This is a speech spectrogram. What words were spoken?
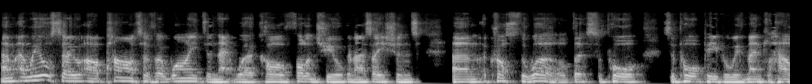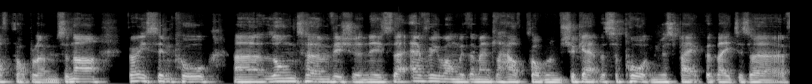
Um, and we also are part of a wider network of voluntary organisations um, across the world that support support people with mental health problems. And our very simple uh, long term vision is that everyone with a mental health problem should get the support and respect that they deserve.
